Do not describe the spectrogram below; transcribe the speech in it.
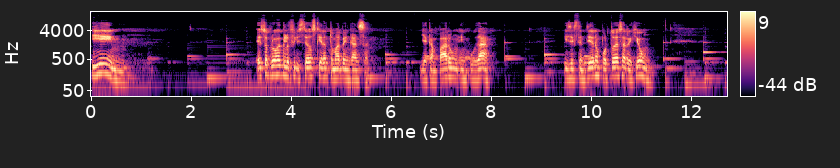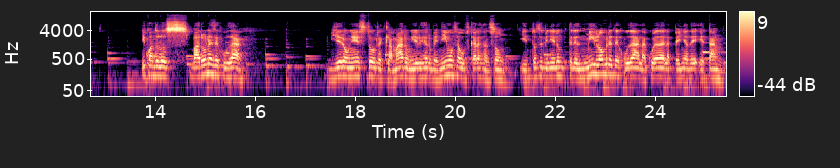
Y esto provoca que los filisteos quieran tomar venganza y acamparon en Judá y se extendieron por toda esa región y cuando los varones de Judá vieron esto, reclamaron y ellos dijeron, venimos a buscar a Sansón. Y entonces vinieron tres mil hombres de Judá a la cueva de la peña de Etán.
